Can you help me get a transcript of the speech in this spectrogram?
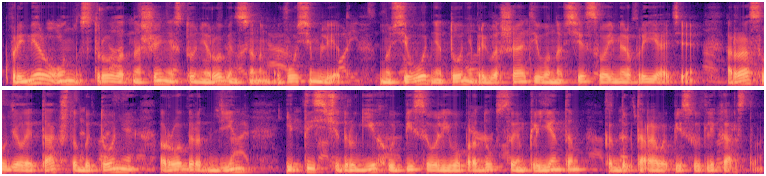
К примеру, он строил отношения с Тони Робинсоном 8 лет, но сегодня Тони приглашает его на все свои мероприятия. Рассел делает так, чтобы Тони, Роберт, Дин и тысячи других выписывали его продукт своим клиентам, как доктора выписывают лекарства.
